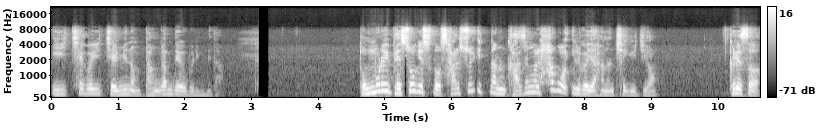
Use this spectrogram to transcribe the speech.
이 책의 재미는 반감되어 버립니다. 동물의 뱃속에서도 살 수 있다는 가정을 하고 읽어야 하는 책이지요. 그래서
